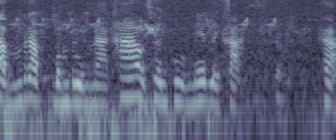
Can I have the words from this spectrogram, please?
สำหรับบำรุงนาข้าวเชิญคุณลุงเนตรเลยค่ะครับค่ะ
